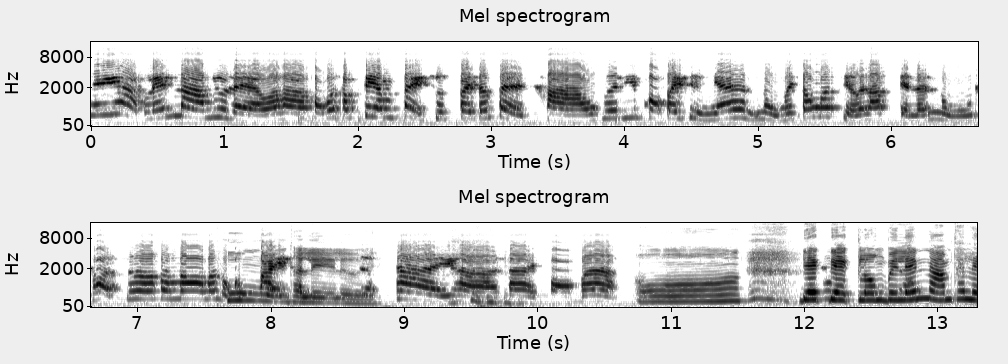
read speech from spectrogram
ไม่อยากเล่นน้ำอยู่แล้วอะค่ะเขาก็ต้องเตรียมใส่ชุดไปตั้งแต่เช้าเพื่อที่พอไปถึงเนี่ยหนูไม่ต้องมาเสียเวลาเปลี่ยนแล้วหนูถอดเสื้อข้างนอกแล้วหนูพุ่งก็ลไปงทะเลเลย ใช่ค่ะใช่พร้อมมากอ๋อเด็กๆลงไปเล่นน้ำทะเล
